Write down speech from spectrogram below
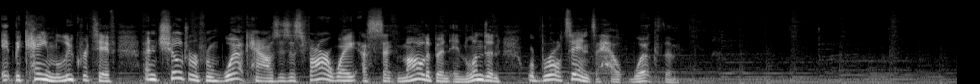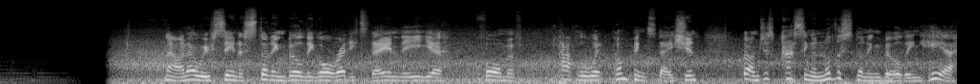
It became lucrative, and children from workhouses as far away as St Marylebone in London were brought in to help work them. Now, I know we've seen a stunning building already today in the uh, form of Papplewick Pumping Station, but I'm just passing another stunning building here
